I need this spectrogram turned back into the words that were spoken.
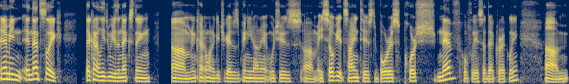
And I mean, and that's like that kind of leads me to the next thing. Um, and kind of want to get your guys' opinion on it, which is um, a Soviet scientist, Boris Porshnev, hopefully I said that correctly, um,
